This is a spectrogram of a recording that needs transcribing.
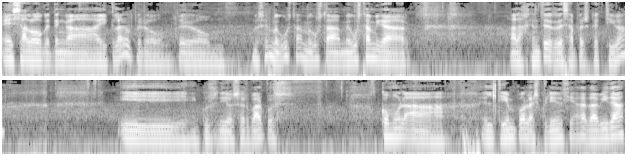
es algo que tenga ahí claro, pero pero no sé, me gusta, me gusta, me gusta mirar a la gente desde esa perspectiva y incluso observar pues cómo la, el tiempo, la experiencia, la vida,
